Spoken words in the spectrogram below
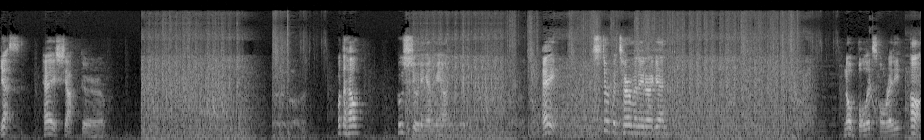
Yes! Hey, shop girl. What the hell? Who's shooting at me, huh? Hey! Stupid Terminator again! No bullets already? Uh!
